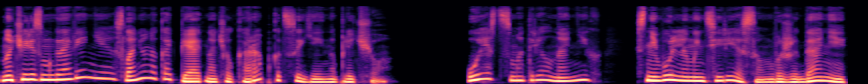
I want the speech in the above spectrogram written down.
но через мгновение слоненок опять начал карабкаться ей на плечо. Уэст смотрел на них с невольным интересом в ожидании,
